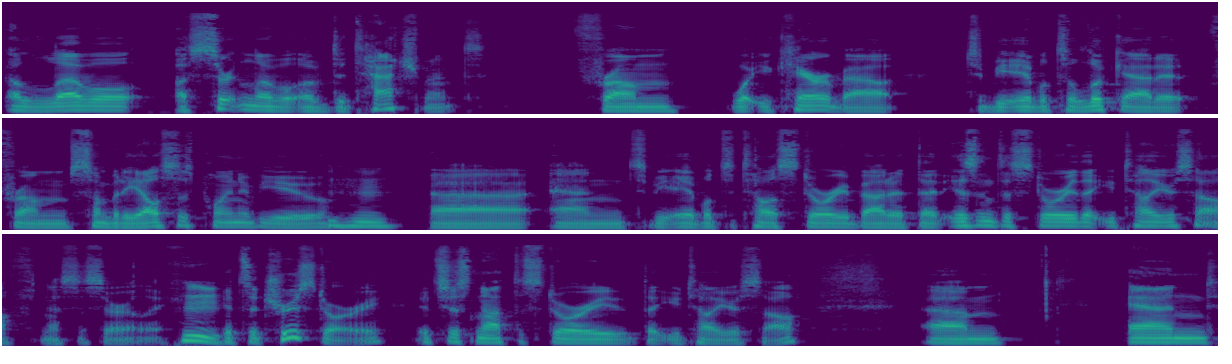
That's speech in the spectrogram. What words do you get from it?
a level, a certain level of detachment from what you care about to be able to look at it from somebody else's point of view Mhm. uh, and to be able to tell a story about it that isn't the story that you tell yourself necessarily. Hmm. It's a true story. It's just not the story that you tell yourself. Um, and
